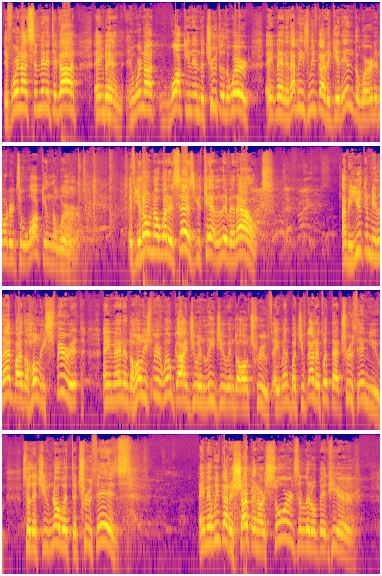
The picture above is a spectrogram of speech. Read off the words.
If we're not submitted to God, amen, and we're not walking in the truth of the word, amen, and that means we've got to get in the word in order to walk in the word. If you don't know what it says, you can't live it out. I mean, you can be led by the Holy Spirit, amen, and the Holy Spirit will guide you and lead you into all truth, amen. But you've got to put that truth in you so that you know what the truth is. Amen. We've got to sharpen our swords a little bit here.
